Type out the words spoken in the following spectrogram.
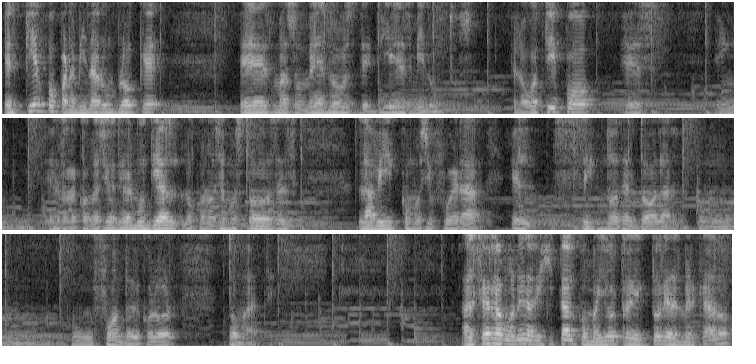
El tiempo para minar un bloque es más o menos de 10 minutos. El logotipo es, es reconocido a nivel mundial, lo conocemos todos, es la vi como si fuera el signo del dólar con un, fondo de color tomate. Al ser la moneda digital con mayor trayectoria del mercado,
